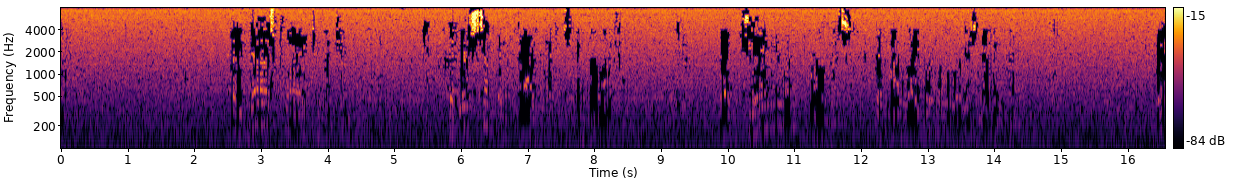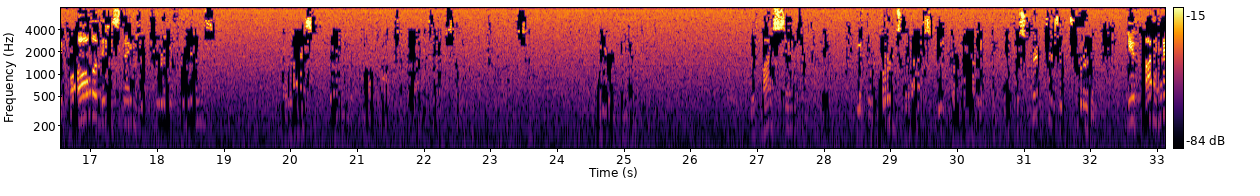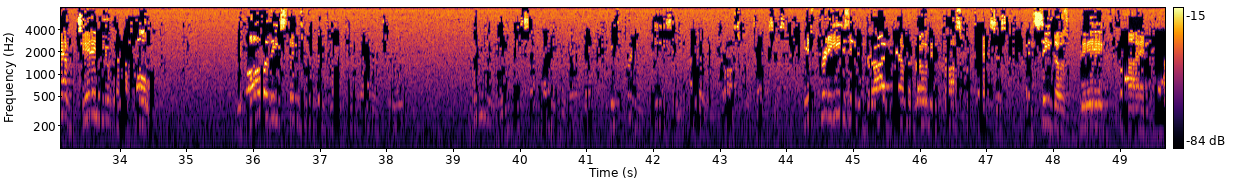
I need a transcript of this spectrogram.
I if the words that I speak are not if the scriptures are true, if I have genuine hope, if all of these things have been talking about are true, when you lead to somebody who does that, it's pretty easy to go to cross Texas. It's pretty easy to drive down the road in cross Texas and see those big, fine houses.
